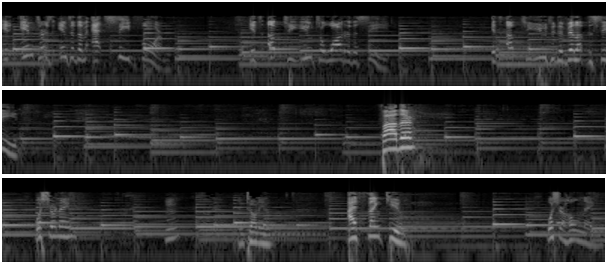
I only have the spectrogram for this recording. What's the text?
it enters into them at seed form. It's up to you to water the seed. It's up to you to develop the seed. Father, what's your name? Hmm? Antonio. I thank you. What's your whole name?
